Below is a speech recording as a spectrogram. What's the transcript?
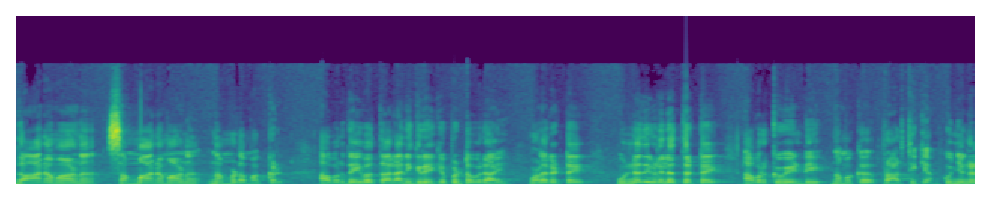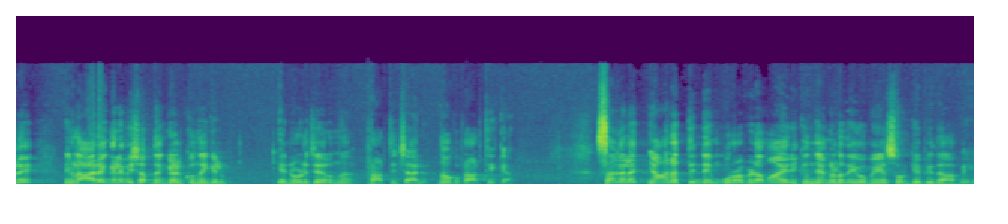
ദാനമാണ് സമ്മാനമാണ് നമ്മുടെ മക്കൾ. അവർ ദൈവത്താൽ അനുഗ്രഹിക്കപ്പെട്ടവരായി വളരട്ടെ ഉന്നതികളിലെത്തട്ടെ അവർക്ക് വേണ്ടി നമുക്ക് പ്രാർത്ഥിക്കാം. കുഞ്ഞുങ്ങളെ നിങ്ങൾ ആരെങ്കിലും ഈ ശബ്ദം കേൾക്കുന്നെങ്കിലും എന്നോട് ചേർന്ന് പ്രാർത്ഥിച്ചാലും നമുക്ക് പ്രാർത്ഥിക്കാം. സകല ജ്ഞാനത്തിന്റെയും ഉറവിടമായിരിക്കും ഞങ്ങളുടെ ദൈവമേ സ്വർഗപിതാവേ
